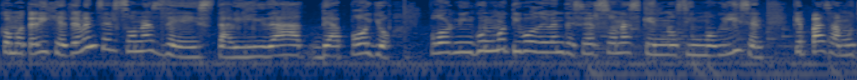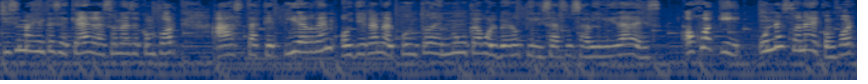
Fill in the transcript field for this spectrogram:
Como te dije, deben ser zonas de estabilidad, de apoyo, por ningún motivo deben de ser zonas que nos inmovilicen. ¿Qué pasa? Muchísima gente se queda en las zonas de confort hasta que pierden o llegan al punto de nunca volver a utilizar sus habilidades. Ojo aquí, una zona de confort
